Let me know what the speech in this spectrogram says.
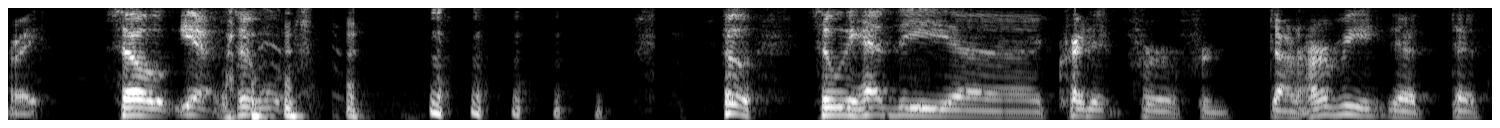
All right. So yeah. So so so we had the uh, credit for for Don Harvey that that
